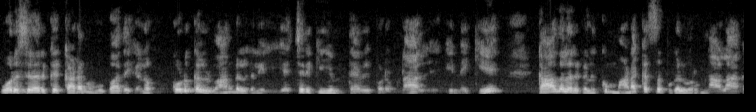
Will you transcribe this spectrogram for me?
ஒரு சிலருக்கு கடன் உபாதைகளும் கொடுக்கல் வாங்கல்களில் எச்சரிக்கையும் தேவைப்படும் நாள். இன்னைக்கு காதலர்களுக்கும் மனக்கசப்புகள் வரும் நாளாக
